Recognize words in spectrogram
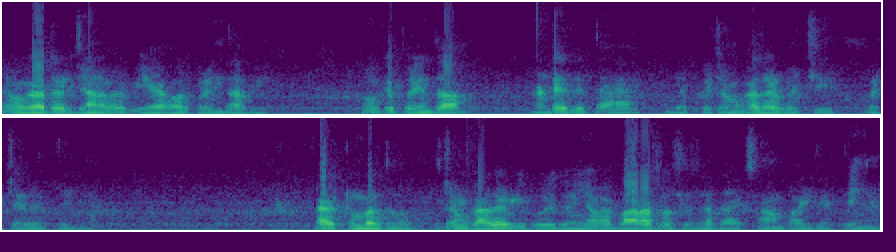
चमगादड़ जानवर भी है और परिंदा भी। क्योंकि परिंदा अंडे देता है, जबकि चमगादड़ बच्ची बच्चे देती है। फैक्ट नंबर दो चमगादड़ की पूरी दुनिया में 1200 से ज़्यादा इकसाम पाई जाती हैं।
